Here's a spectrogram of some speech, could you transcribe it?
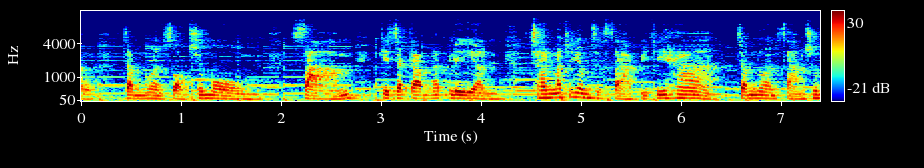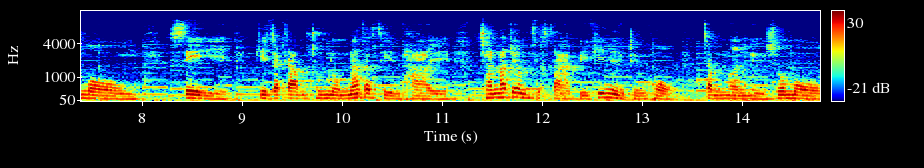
9จำนวน 2 ชั่วโมง 3. กิจกรรมนักเรียน ชั้นมัธยมศึกษาปีที่ 5จำนวน 3 ชั่วโมง 4. กิจกรรมชุมนุมนาฏศิลป์ไทย ชั้นมัธยมศึกษาปีที่1ถึง6จำนวน 1 ชั่วโมง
